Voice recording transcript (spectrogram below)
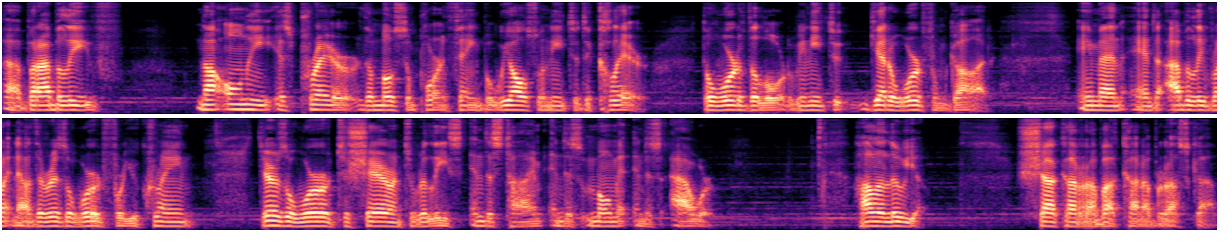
Uh, but I believe not only is prayer the most important thing, but we also need to declare the word of the Lord. We need to get a word from God. Amen. And I believe right now there is a word for Ukraine. There is a word to share and to release in this time, in this moment, in this hour. Hallelujah. Shakarabakarabraska.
